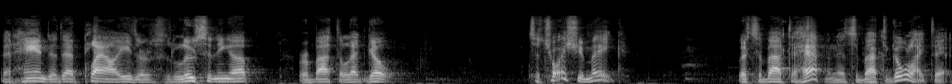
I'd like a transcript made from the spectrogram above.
That hand of that plow either is loosening up or about to let go. It's a choice you make, but it's about to happen. It's about to go like that.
